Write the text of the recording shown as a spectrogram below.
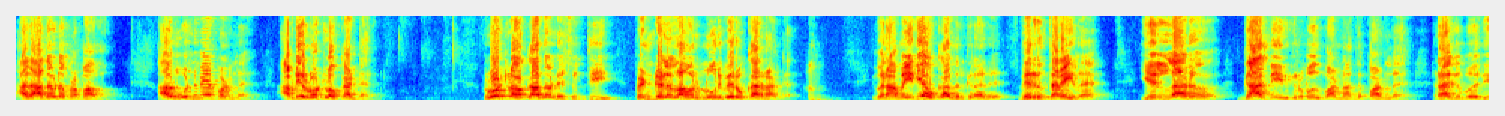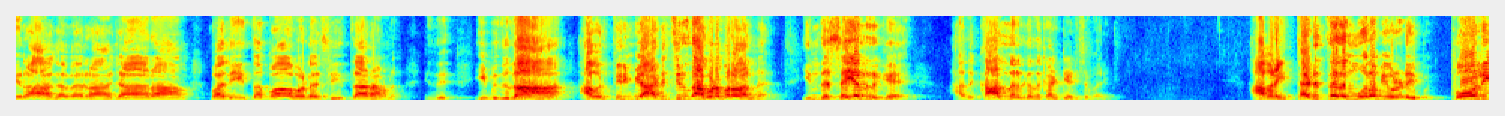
அது அதை விட பிரமாதம். அவர் ஒண்ணுமே பண்ணல. அப்படியே ரோட்ல உட்காந்துட்டார் ரோட்ல உட்கார்ந்த உடனே சுத்தி பெண்கள் எல்லாம் ஒரு நூறு பேர் உட்கார்றாங்க. இவர் அமைதியா உட்கார்ந்துருக்கிறாரு. வெறும் தரையில. எல்லாரும் காந்தி இருக்கிற போது பாடின அந்த பாடல ரகுபதி ராகவ ராஜாராம் பதித்த பாவன சீதாராம்னு இது இப்ப இதுதான் அவர் திரும்பி அடிச்சிருந்தா கூட பரவாயில்ல. இந்த செயல் இருக்கே அது காலில் இருக்கிறத கழட்டி அடிச்ச மாதிரி. அவரை தடுத்ததன் மூலம் இவருடைய போலி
